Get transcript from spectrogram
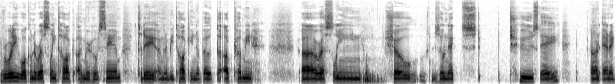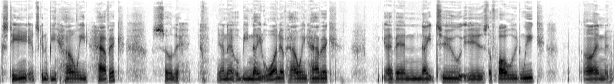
Everybody, welcome to Wrestling Talk. I'm your host Sam. Today I'm going to be talking about the upcoming uh, wrestling show. So next Tuesday on NXT, it's going to be Halloween Havoc. So the and that will be night one of Halloween Havoc. And then night two is the following week on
